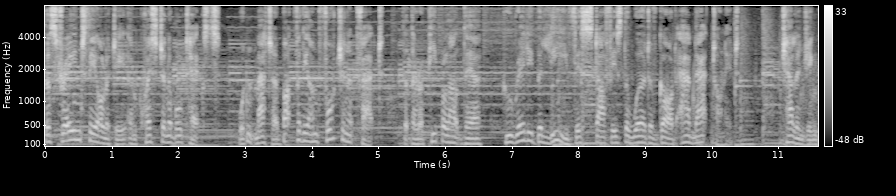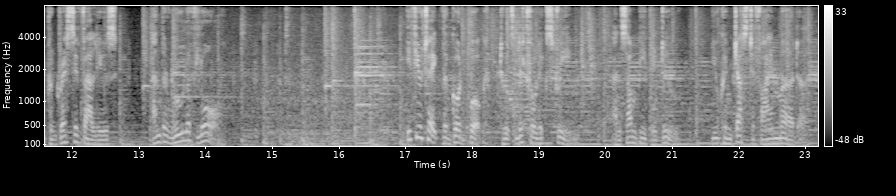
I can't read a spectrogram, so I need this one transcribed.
The strange theology and questionable texts wouldn't matter but for the unfortunate fact that there are people out there who really believe this stuff is the Word of God and act on it, challenging progressive values and the rule of law. If you take the good book to its literal extreme, and some people do, you can justify murder.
